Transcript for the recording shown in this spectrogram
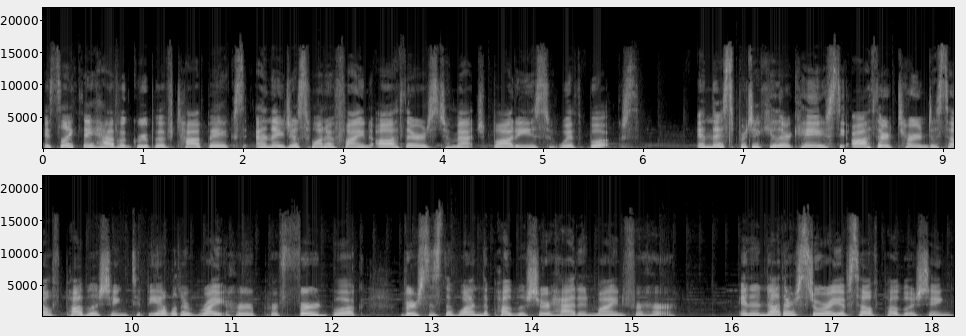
It's like they have a group of topics and they just want to find authors to match bodies with books. In this particular case, the author turned to self publishing to be able to write her preferred book versus the one the publisher had in mind for her. In another story of self publishing,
